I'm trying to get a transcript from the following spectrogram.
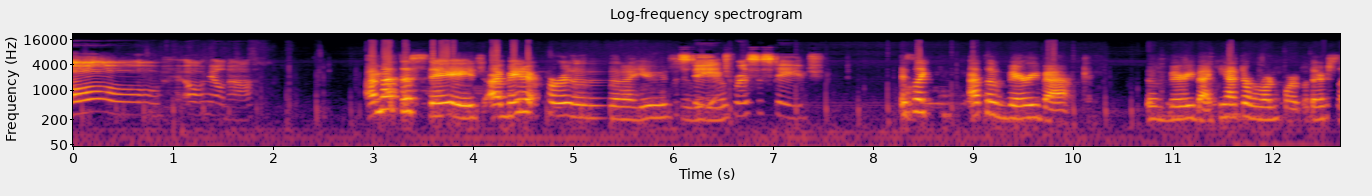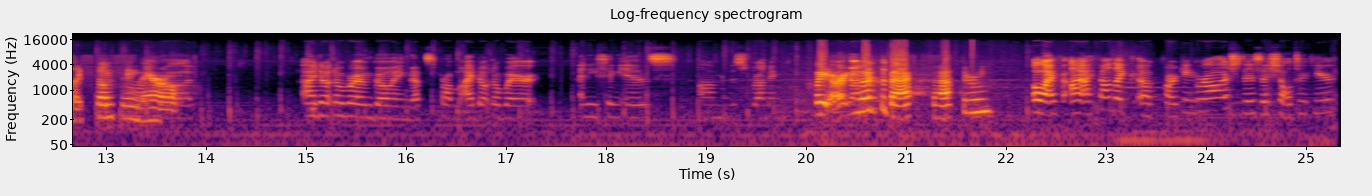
Oh, oh hell nah. I'm at the stage. I made it further than I used. The stage? do. Where's the stage? It's like at the very back. The very back. You have to run for it, but there's like something Oh, there. God. I don't know where I'm going. That's the problem. I don't know where anything is. I'm just running. Wait, Oh are you at the back bathroom? Oh, I, f- I found like a parking garage. There's a shelter here.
